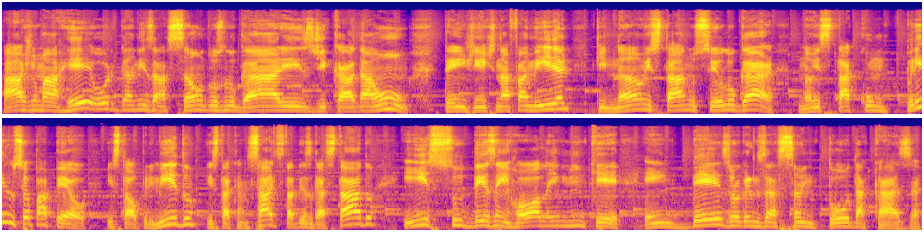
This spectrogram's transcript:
haja uma reorganização dos lugares de cada um. Tem gente na família que não está no seu lugar, não está cumprindo seu papel, está oprimido, está cansado, está desgastado. Isso desenrola em, em quê? Em desorganização em toda a casa.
